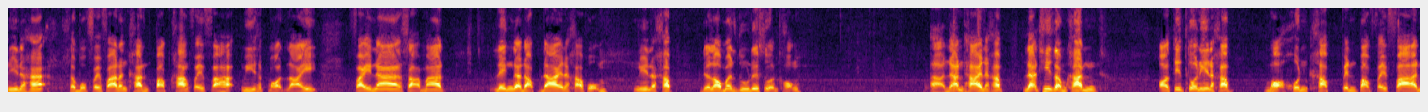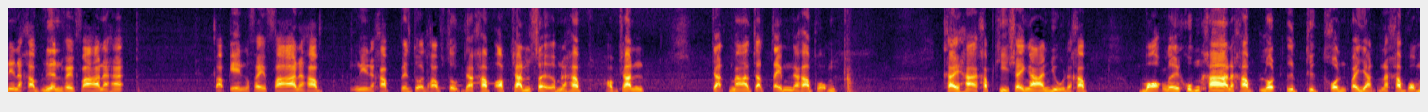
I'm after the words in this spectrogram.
นี่นะฮะ ระบบไฟฟ้าทั้งคัน ปรับข้างไฟฟ้า มีสปอตไลท์ ไฟหน้าสามารถเร่งระดับได้นะครับผม นี่นะครับ เดี๋ยวเรามาดูในส่วนของอด้านท้ายนะครับ และที่สำคัญ ออติสตัวนี้นะครับ เบาะคนขับเป็นปรับไฟฟ้านี่นะครับ เลื่อนไฟฟ้านะฮะ ปรับเอนก็ไฟฟ้านะครับ นี่นะครับ เป็นตัวท็อปสุดนะครับออปชั่นเสริมนะครับออปชั่นจัดมาจัดเต็มนะครับ ผมใครหาขับขี่ใช้งานอยู่นะครับ บอกเลยคุ้มค่านะครับรถอึดถึกทนประหยัดนะครับ ผม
